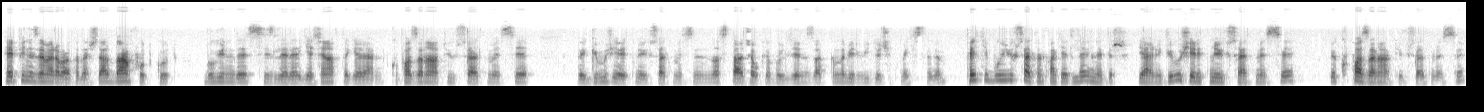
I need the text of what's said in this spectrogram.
Hepinize merhaba arkadaşlar. Ben Futkut. Bugün de sizlere geçen hafta gelen kupa zanaatı yükseltmesi ve gümüş eritme yükseltmesini nasıl daha çabuk yapabileceğiniz hakkında bir video çekmek istedim. Peki bu yükseltme paketleri nedir? Yani gümüş eritme yükseltmesi ve kupa zanaatı yükseltmesi.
